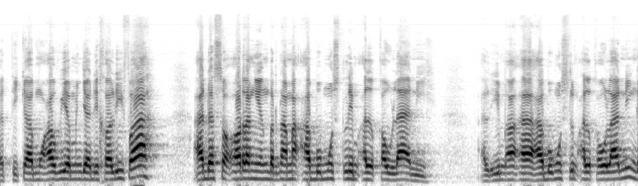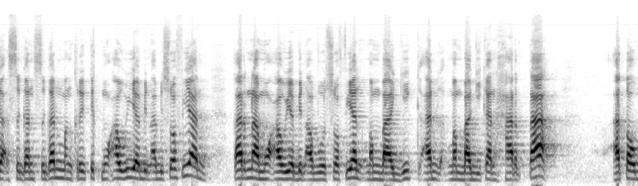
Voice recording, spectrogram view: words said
ketika Muawiyah menjadi khalifah, ada seorang yang bernama Abu Muslim Al-Qaulani. Eh, Abu Muslim Al-Qaulani nggak segan-segan mengkritik Muawiyah bin Abi Sofyan karena Muawiyah bin Abu Sofyan membagikan, membagikan harta atau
